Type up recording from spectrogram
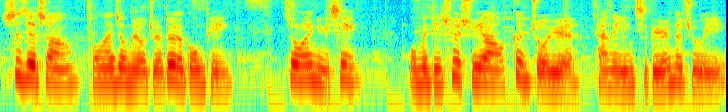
世界上从来就没有绝对的公平，作为女性，我们的确需要更卓越，才能引起别人的注意。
